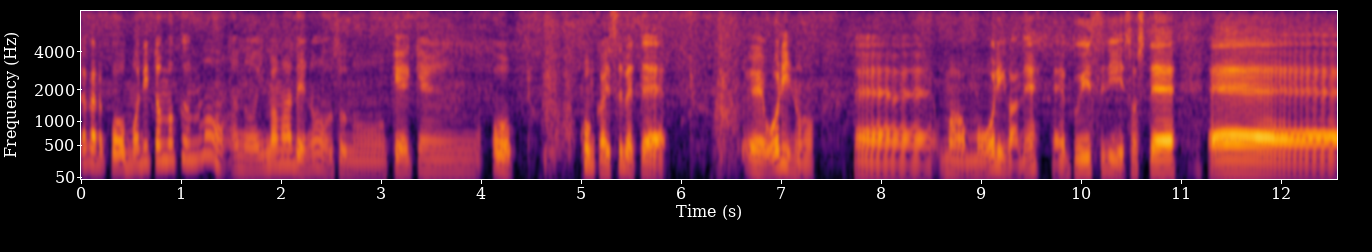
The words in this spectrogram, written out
だからこう、森友くんも、あの、今までのその経験を、今回すべて、えー、オリの、えー、まあもうオリがね、V3、そして、え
